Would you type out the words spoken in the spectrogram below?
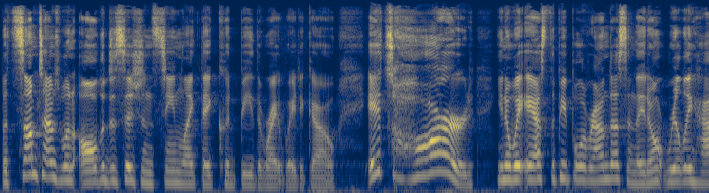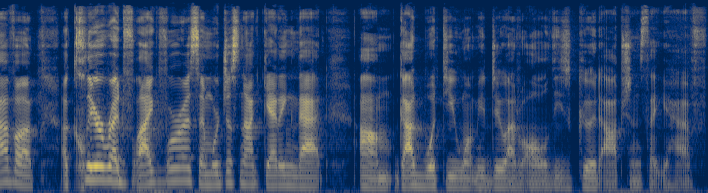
But sometimes when all the decisions seem like they could be the right way to go, it's hard. You know, we ask the people around us, and they don't really have a a clear red flag for us, and we're just not getting that. Um, God, what do you want me to do out of all of these good options that you have?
